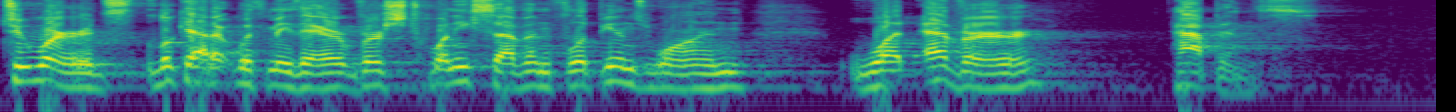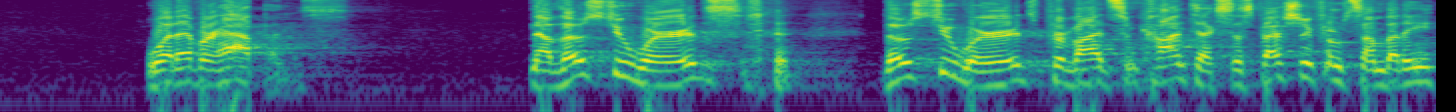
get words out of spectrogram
Two words. Look at it with me there. Verse 27, Philippians 1. Whatever happens. Whatever happens. Now, those two words. Those two words provide some context, especially from somebody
